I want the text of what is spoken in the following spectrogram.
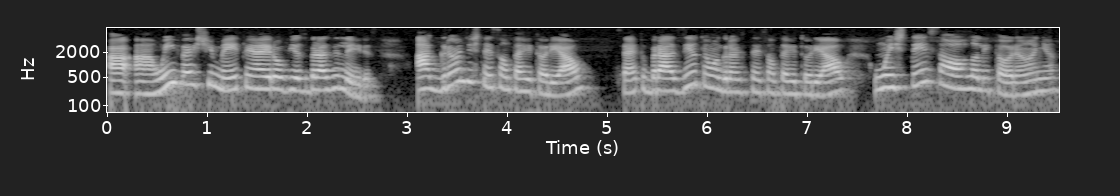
a, ao investimento em aerovias brasileiras. A grande extensão territorial, certo? O Brasil tem uma grande extensão territorial, uma extensa orla litorânea,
